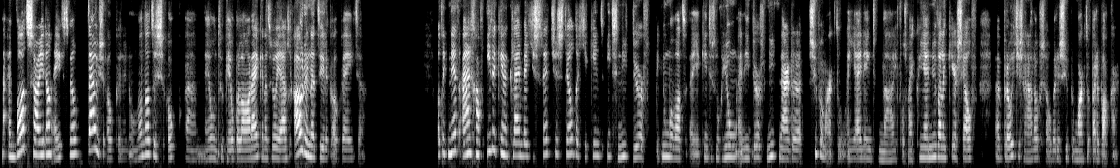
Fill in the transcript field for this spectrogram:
Nou, en wat zou je dan eventueel thuis ook kunnen doen? Want dat is ook um, heel, natuurlijk heel belangrijk en dat wil jij als ouder natuurlijk ook weten. Wat ik net aangaf, iedere keer een klein beetje stretchen. Stel dat je kind iets niet durft. Ik noem maar wat, eh, je kind is nog jong en die durft niet naar de supermarkt toe. En jij denkt, nou, volgens mij kun jij nu wel een keer zelf uh, broodjes halen of zo bij de supermarkt of bij de bakker.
